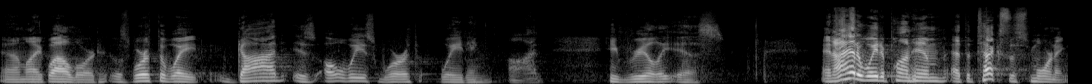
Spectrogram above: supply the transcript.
And I'm like, wow, Lord, it was worth the wait. God is always worth waiting on. He really is. And I had to wait upon him at the text this morning.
